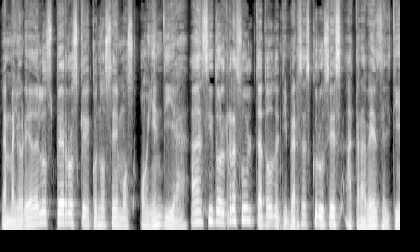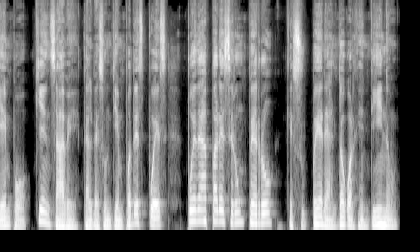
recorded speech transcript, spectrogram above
la mayoría de los perros que conocemos hoy en día han sido el resultado de diversas cruces a través del tiempo. Quién sabe, tal vez un tiempo después pueda aparecer un perro que supere al dogo argentino,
